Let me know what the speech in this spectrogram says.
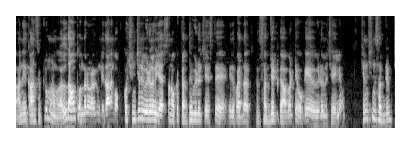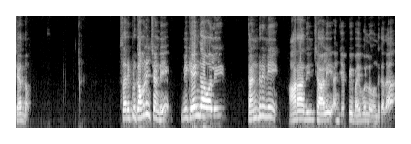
అనే కాన్సెప్ట్లో మనం వెళ్దాం తొందరగా వరకు. నిదానంగా ఒక్కొక్క చిన్న చిన్న వీడియోలు చేస్తాను. ఒక పెద్ద వీడియో చేస్తే ఇది పెద్ద సబ్జెక్ట్ కాబట్టి ఒకే వీడియోలు చేయలేం. చిన్న చిన్న సబ్జెక్ట్ చేద్దాం. సరే ఇప్పుడు గమనించండి. మీకేం కావాలి? తండ్రిని ఆరాధించాలి అని చెప్పి బైబిల్లో ఉంది కదా.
